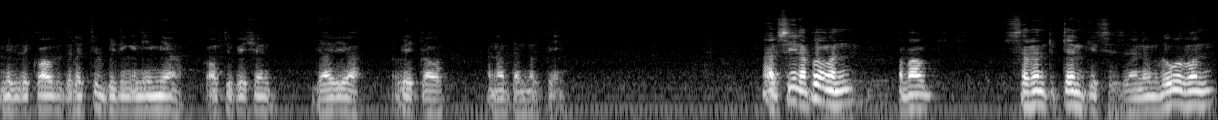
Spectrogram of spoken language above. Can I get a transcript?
may be the cause of the rectal bleeding, anemia, constipation, diarrhea, weight loss, and abdominal pain. I have seen upper one about 7 to 10 cases, and in lower one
